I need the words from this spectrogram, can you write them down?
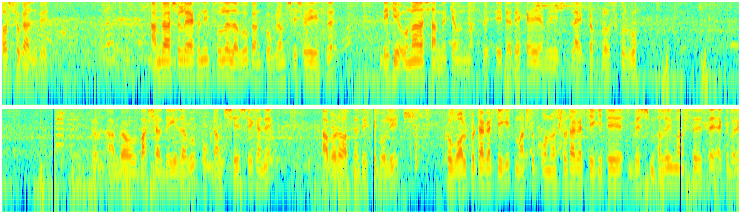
দর্শক আসবে। আমরা আসলে এখনই চলে যাব কারণ প্রোগ্রাম শেষ হয়ে গেছে। দেখি ওনারা সামনে কেমন মাছ পেয়েছে এটা দেখাই আমি লাইভটা ক্লোজ করব। কারণ আমরাও বাসার দিকে যাব প্রোগ্রাম শেষ এখানে। আবারও আপনাদেরকে বলি খুব অল্প টাকার টিকিট মাত্র পনেরোশো টাকার টিকিটে বেশ ভালোই মাছ হয়েছে একেবারে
